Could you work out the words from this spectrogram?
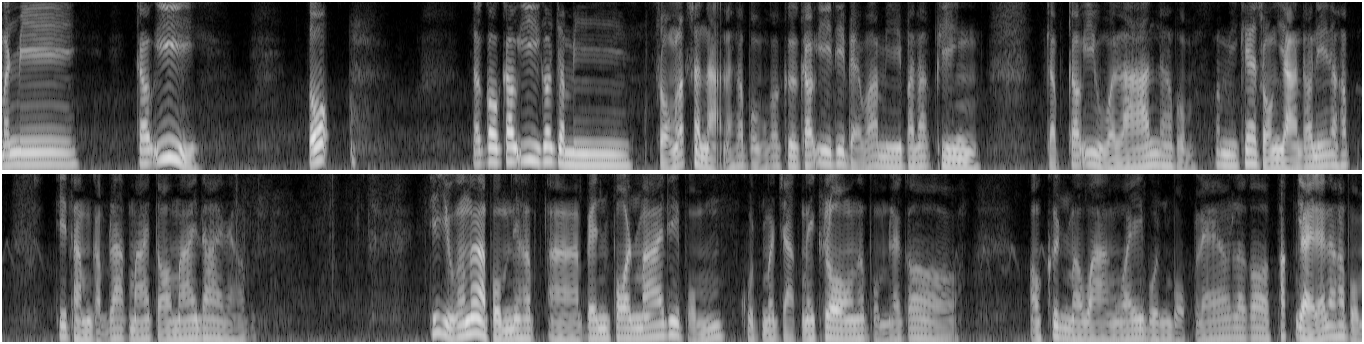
มันมีเก้าอี้ โต๊ะ แล้วก็เก้าอี้ก็จะมีสองลักษณะนะครับ ผมก็คือเก้าอี้ที่แบบว่ามีพนักพิง กับเก้าอี้หัวล้านนะครับผมก็มีแค่สองอย่างเท่านี้นะครับ ที่ทำกับรากไม้ตอไม้ได้นะครับ ที่อยู่ข้างหน้าผมเนี่ยครับ อ่า เป็นพรไม้ที่ผมขุดมาจากในคลองนะครับผม แล้วก็เอาขึ้นมาวางไว้บนบกแล้ว แล้วก็พักใหญ่แล้วนะครับผม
